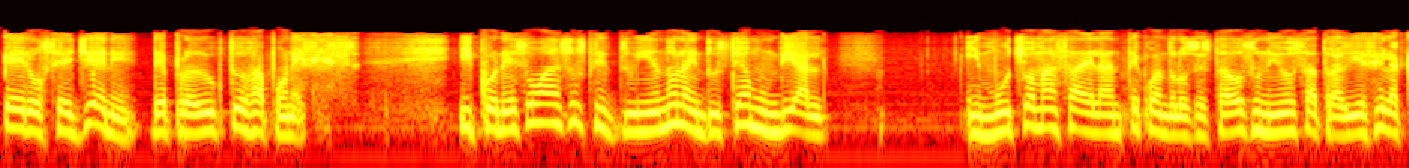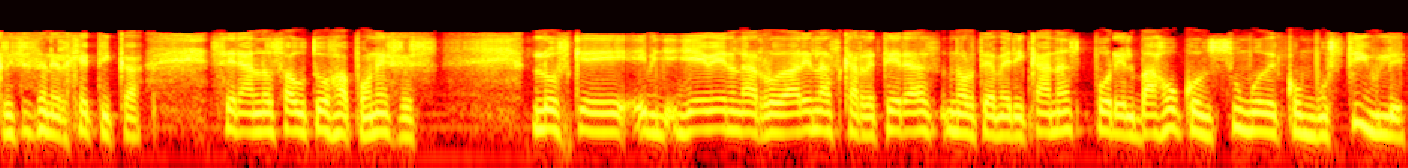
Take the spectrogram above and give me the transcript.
pero se llene de productos japoneses. Y con eso van sustituyendo la industria mundial y mucho más adelante cuando los Estados Unidos atraviese la crisis energética serán los autos japoneses los que lleven a rodar en las carreteras norteamericanas por el bajo consumo de combustible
